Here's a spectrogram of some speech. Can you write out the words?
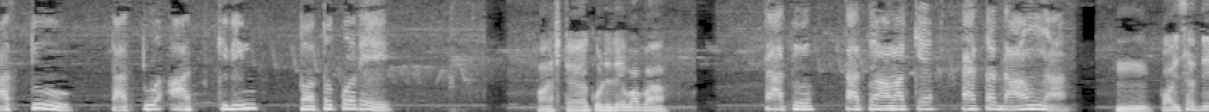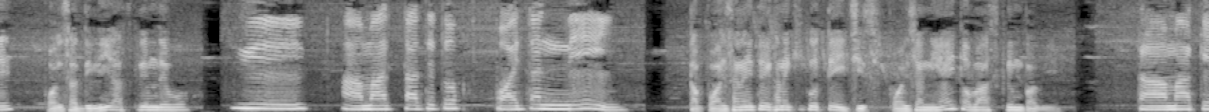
টাটু টাটু আইসক্রিম কত করে? পাঁচ টাকা করে দে বাবা। টাটু টাটু আমাকে একটা দাও না। হুম পয়সা দে পয়সা দিলেই আইসক্রিম দেবো। ইয়ে, আমার তাতে তো পয়সা নেই। তা পয়সা নেই তো এখানে কি করতে এইছিস পয়সা নিয়ে আয় তবে আইসক্রিম পাবি। তা আমাকে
